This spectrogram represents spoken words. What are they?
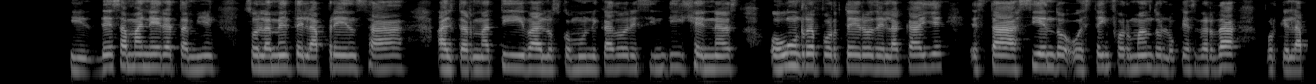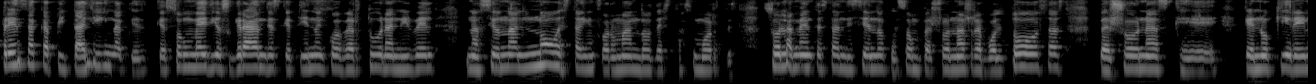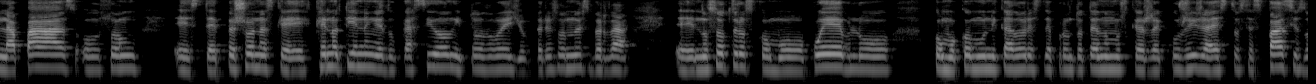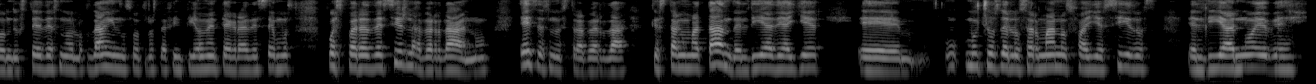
y de esa manera también solamente la prensa alternativa, los comunicadores indígenas o un reportero de la calle está haciendo o está informando lo que es verdad, porque la prensa capitalina, que, que son medios grandes que tienen cobertura a nivel nacional, no está informando de estas muertes, solamente están diciendo que son personas revoltosas, personas que, que no quieren la paz o son este, personas que, que, no tienen educación y todo ello, pero eso no es verdad. Eh, nosotros como pueblo, como comunicadores, de pronto tenemos que recurrir a estos espacios donde ustedes nos los dan y nosotros definitivamente agradecemos, pues para decir la verdad, ¿no? Esa es nuestra verdad, que están matando. El día de ayer, eh, muchos de los hermanos fallecidos el día 9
